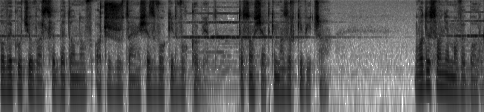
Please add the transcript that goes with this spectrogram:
Po wykuciu warstwy betonu w oczy rzucają się zwłoki dwóch kobiet. To są siatki Mazurkiewicza. Władysław nie ma wyboru.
